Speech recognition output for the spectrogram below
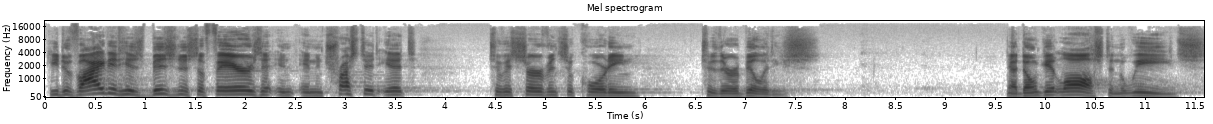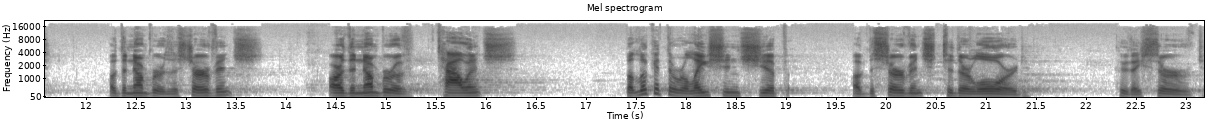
he divided his business affairs and, entrusted it to his servants according to their abilities. Now, don't get lost in the weeds of the number of the servants or the number of talents, but look at the relationship of the servants to their Lord who they served.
